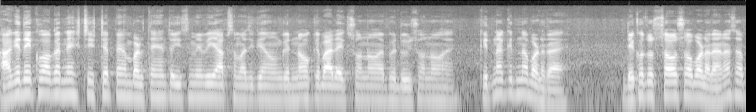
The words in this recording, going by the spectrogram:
आगे देखो, अगर नेक्स्ट स्टेप पे हम बढ़ते हैं तो इसमें भी आप समझ गए होंगे। नौ के बाद एक सौ नौ है, फिर दो सौ नौ है। कितना कितना बढ़ रहा है? देखो तो सौ सौ बढ़ रहा है ना सब।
